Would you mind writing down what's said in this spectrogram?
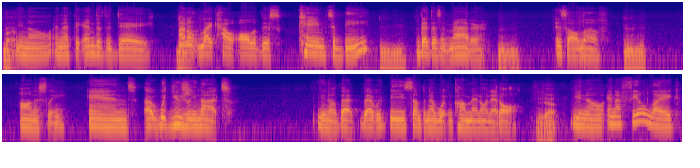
Right. You know, and at the end of the day, Yeah. I don't like how all of this came to be. Mm-hmm. That doesn't matter. It's all love. Mm-hmm. Honestly. And I would usually not, you know, that, that would be something I wouldn't comment on at all. Yeah. You know, and I feel like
